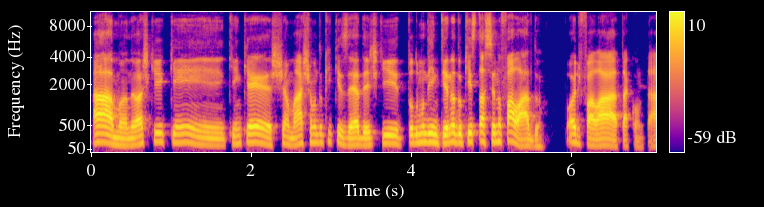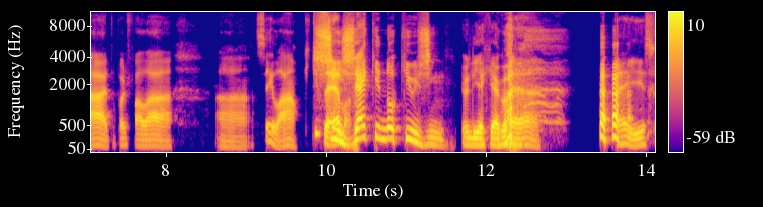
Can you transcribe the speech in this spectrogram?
Ah, mano, eu acho que quem, quem quer chamar, chama do que quiser, desde que todo mundo entenda do que está sendo falado. Pode falar tá contato, pode falar, ah, sei lá, o que quiser, mano. Shinjeki no Kyujin. Eu li aqui agora. É. É isso.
